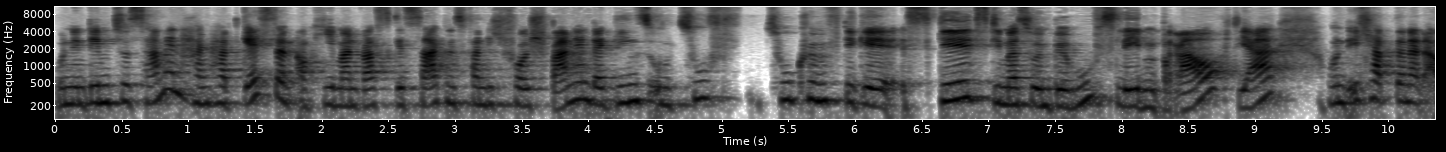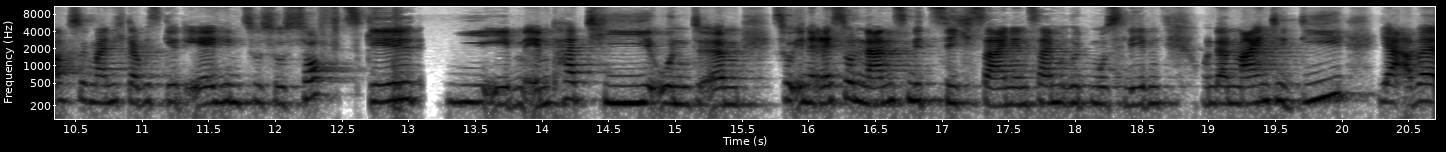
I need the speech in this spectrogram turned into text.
Und in dem Zusammenhang hat gestern auch jemand was gesagt, und das fand ich voll spannend. Da ging es um zu, zukünftige Skills, die man so im Berufsleben braucht, ja. Und ich habe dann halt auch so gemeint, ich glaube, es geht eher hin zu so Soft Skills, wie eben Empathie und ähm, so in Resonanz mit sich sein, in seinem Rhythmus leben. Und dann meinte die, ja, aber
